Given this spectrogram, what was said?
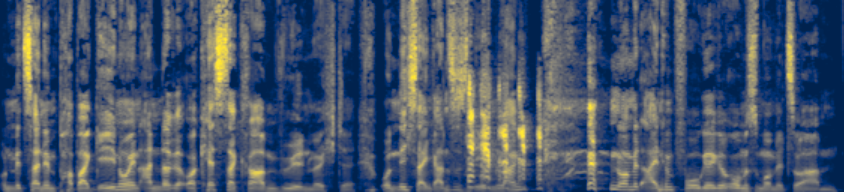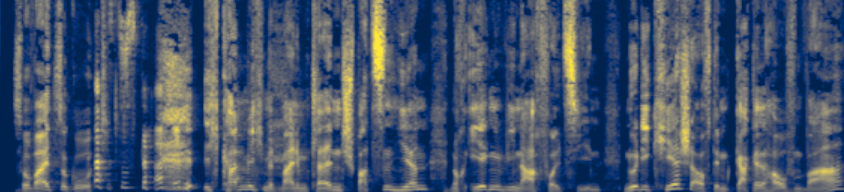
und mit seinem Papageno in andere Orchestergraben wühlen möchte und nicht sein ganzes Leben lang nur mit einem Vogel gerumsmummelt zu haben. So weit, so gut. Ich kann mich mit meinem kleinen Spatzenhirn noch irgendwie nachvollziehen. Nur die Kirsche auf dem Gackelhaufen war,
